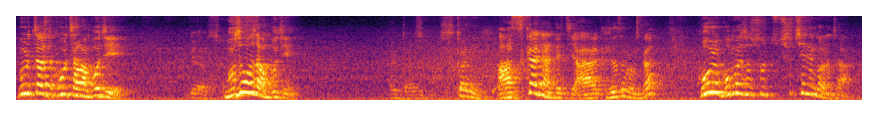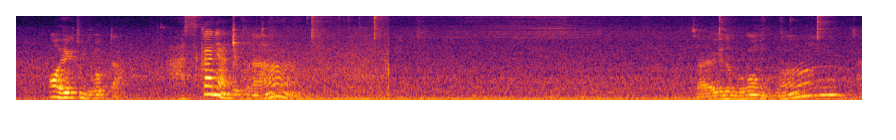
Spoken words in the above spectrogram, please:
머리 자를 때 거울 잘 안 보지? 야, 습- 무서워서 안 보지? 아니 나 습관이 아 습관이 안 됐지 아 그래서 그런가? 거울 보면서 수, 수치는 거는 자 어 여기 좀 무겁다 아 습관이 안 됐구나 자 여기도 무거운 부분 자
